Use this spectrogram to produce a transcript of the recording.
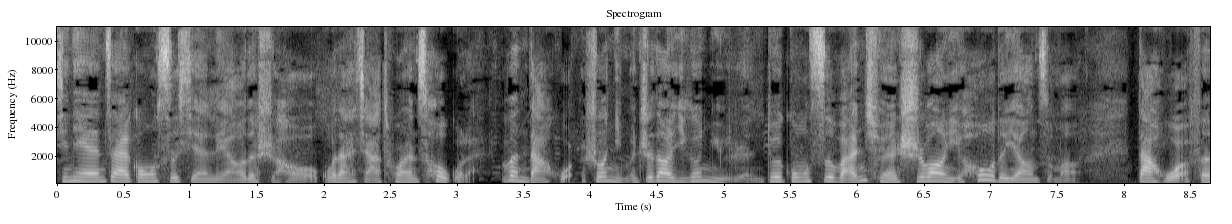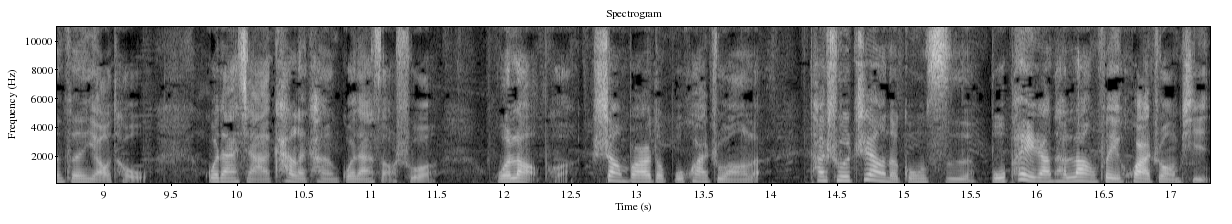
今天在公司闲聊的时候，郭大侠突然凑过来问大伙儿说：“你们知道一个女人对公司完全失望以后的样子吗？”大伙儿纷纷摇头。郭大侠看了看郭大嫂说：“我老婆上班都不化妆了，她说这样的公司不配让她浪费化妆品。”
